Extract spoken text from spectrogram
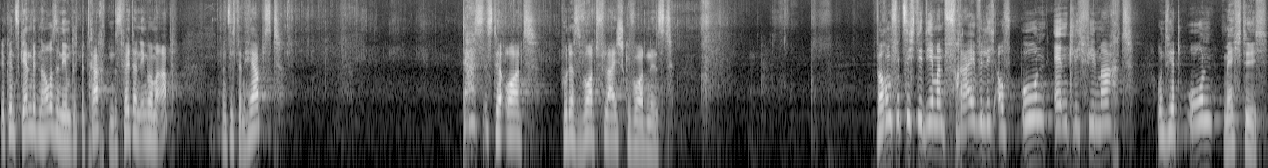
Ihr könnt es gerne mit nach Hause nehmen und euch betrachten. Das fällt dann irgendwann mal ab. Wenn sich dann Herbst. Das ist der Ort, wo das Wort Fleisch geworden ist. Warum verzichtet jemand freiwillig auf unendlich viel Macht und wird ohnmächtig?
